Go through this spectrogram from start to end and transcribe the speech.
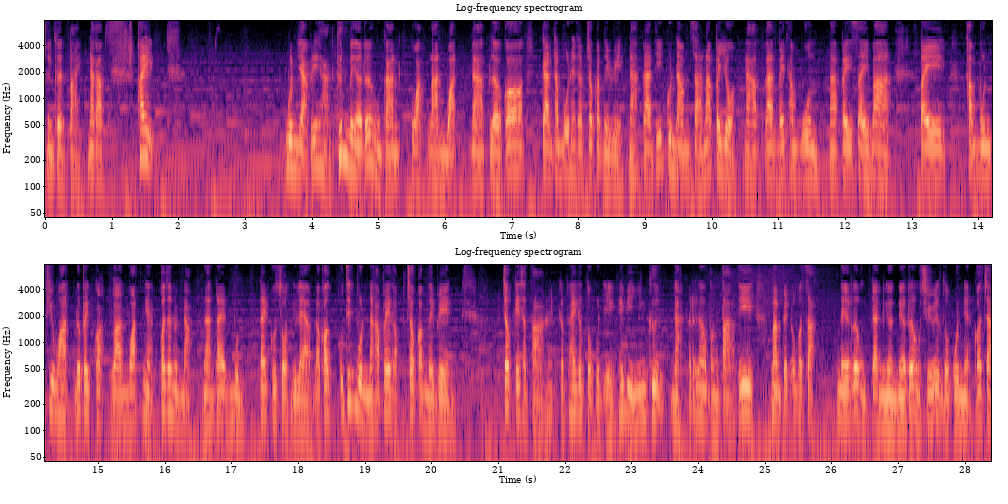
จนเกินไปนะครับไพ่ บุญญาบริหารขึ้นเป็นเรื่องของการกวาดลานวัดนะครับแล้วก็การทำบุญให้กับเจ้ากรรมนายเวรนะการที่คุณนำสาธารณประโยชน์นะครับ การไปทำบุญนะไปใส่บาตรไปทำบุญที่วัดหรือไปกวาดลานวัดเนี่ยก็จะหนุนนำนะได้บุญได้กุศลอยู่แล้ว แล้วก็อุทิศบุญนะครับให้กับเจ้ากรรมนายเวรเจ้าเกศตาให้กับให้กับตัวคุณเองให้ดียิ่งขึ้นนะเรื่องต่างๆ ที่มันเป็นอุปสรรคในเรื่องของการเงินในเรื่องของชีวิตของตัวคุณเนี่ยก็จะ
